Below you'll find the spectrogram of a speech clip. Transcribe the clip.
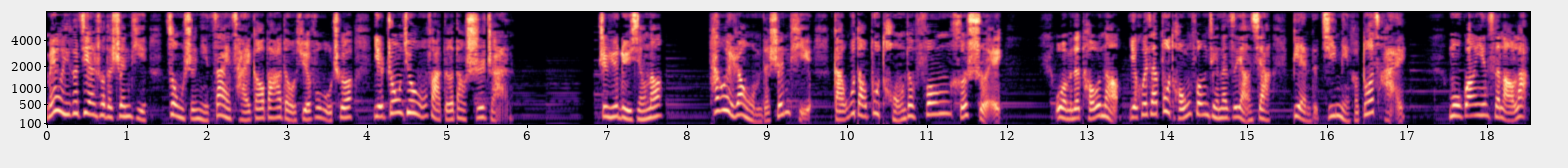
没有一个健硕的身体，纵使你再才高八斗、学富五车，也终究无法得到施展。至于旅行呢，它会让我们的身体感悟到不同的风和水，我们的头脑也会在不同风情的滋养下变得机敏和多彩，目光因此老辣，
